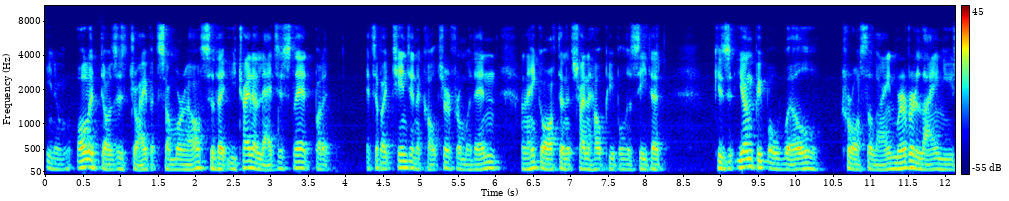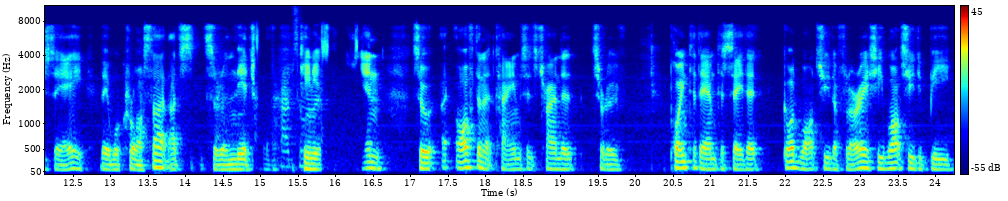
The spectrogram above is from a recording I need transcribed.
you know, all it does is drive it somewhere else, so that you try to legislate, but it, it's about changing the culture from within. And I think often it's trying to help people to see that, because young people will cross the line. Wherever line you say, they will cross that. That's sort of nature of teenage. So uh, often at times it's trying to sort of point to them to say that God wants you to flourish. He wants you to be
